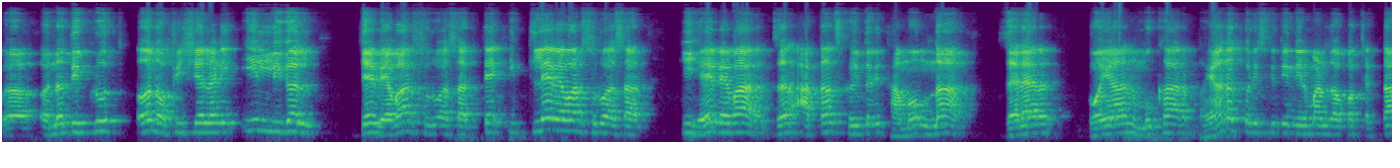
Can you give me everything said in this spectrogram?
अनधिकृत अनऑफिशियल आणि इलिगल जे व्यवहार सुरू आसात ते इतले व्यवहार सुरू आसात की हे व्यवहार जर आतांच खंय तरी थांबोवंक ना जाल्यार गोंयान मुखार भयानक परिस्थिती निर्माण जावपाक शकता.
